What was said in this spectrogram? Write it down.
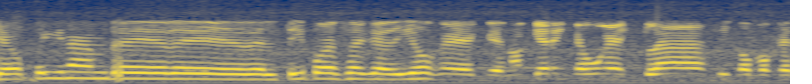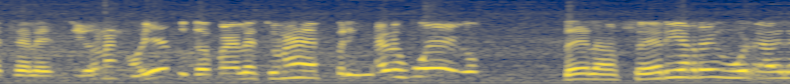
qué opinan de, de- del tipo ese que dijo que, que no quieren que juegue el clásico porque se lesionan? Oye, tú te puedes lesionar el primer juego de la serie regular,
